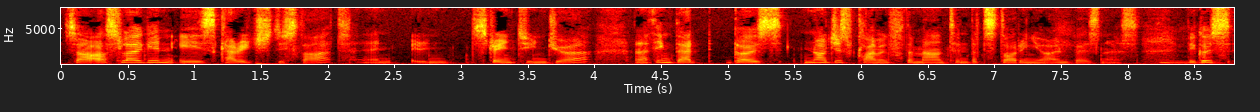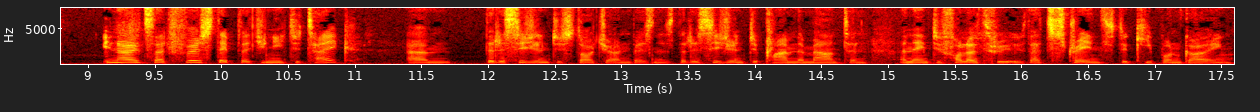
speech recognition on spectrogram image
So our slogan is courage to start and, and strength to endure. And I think that goes not just climbing for the mountain, but starting your own business because you know it's that first step that you need to take. Um, the decision to start your own business, the decision to climb the mountain, and then to follow through. That strength to keep on going.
